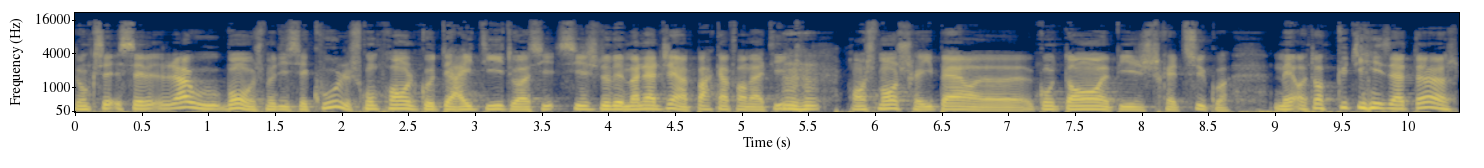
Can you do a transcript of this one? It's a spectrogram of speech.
Donc c'est là où bon, je me dis c'est cool, je comprends le côté IT, toi. Si, si je devais manager un parc informatique, Mhm. franchement, je serais hyper euh, content et puis je serais dessus quoi. Mais en tant qu'utilisateur,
